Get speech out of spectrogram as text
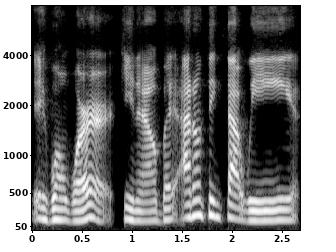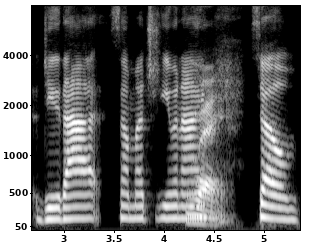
It won't work, you know. But I don't think that we do that so much. You and I. right. So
